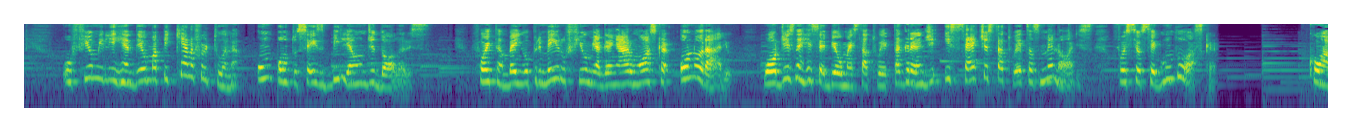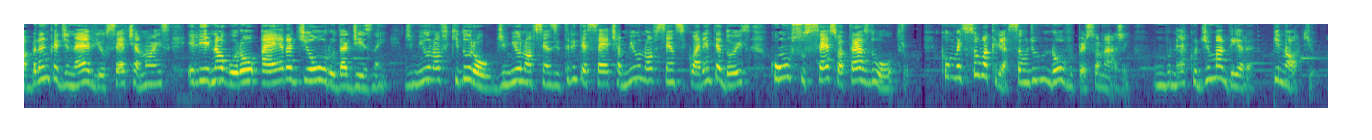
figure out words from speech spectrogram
O filme lhe rendeu uma pequena fortuna, 1,6 bilhão de dólares. Foi também o primeiro filme a ganhar um Oscar honorário. Walt Disney recebeu uma estatueta grande e sete estatuetas menores. Foi seu segundo Oscar. Com a Branca de Neve e os Sete Anões, ele inaugurou a Era de Ouro da Disney, de 19, que durou de 1937 a 1942, com um sucesso atrás do outro. Começou a criação de um novo personagem, um boneco de madeira, Pinóquio.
